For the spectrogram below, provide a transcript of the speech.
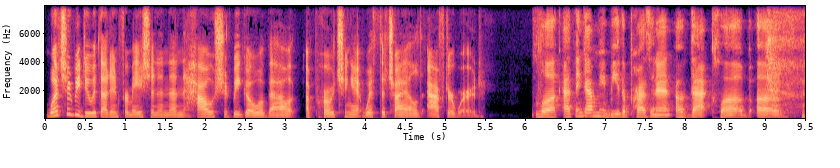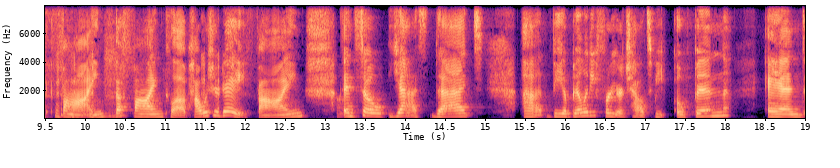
what should we do with that information? And then how should we go about approaching it with the child afterward? Look, I think I may be the president of that club of fine, the fine club. How was your day? Fine. And so, yes, that uh, the ability for your child to be open and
